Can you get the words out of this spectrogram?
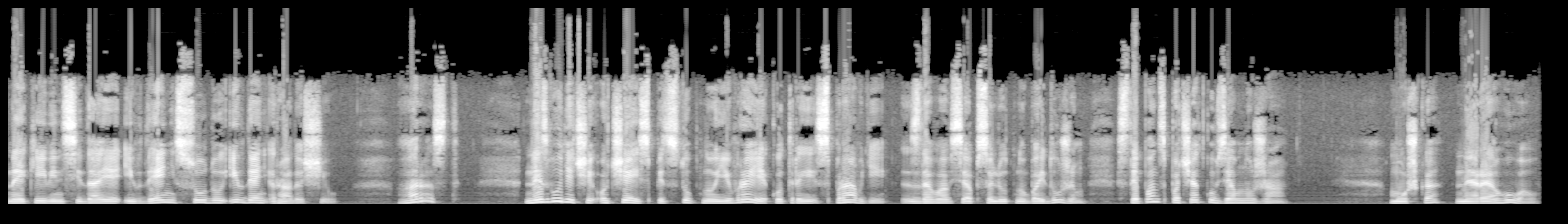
на який він сідає і в день суду, і в день радощів. Гаразд. Не зводячи очей з підступного єврея, котрий справді здавався абсолютно байдужим, Степан спочатку взяв ножа. Мошка не реагував.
